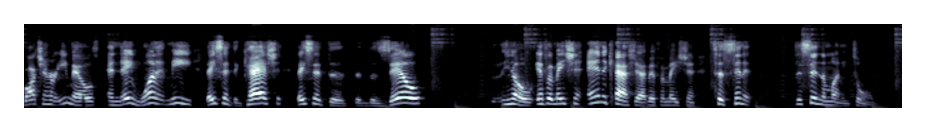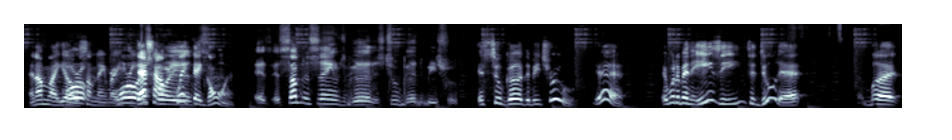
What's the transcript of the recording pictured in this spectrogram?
watching her emails and they wanted me. They sent the cash, they sent the the, the Zelle, you know, information and the Cash App information to send it to send the money to him. And I'm like, yo, Moral- something ain't right. That's how quick they is- going. If, if something seems good, it's too good to be true. It's too good to be true. Yeah. It would have been easy to do that, but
